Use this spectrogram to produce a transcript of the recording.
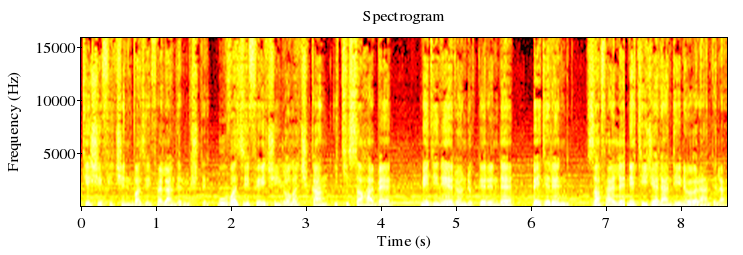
keşif için vazifelendirmişti. Bu vazife için yola çıkan iki sahabe Medine'ye döndüklerinde Bedir'in zaferle neticelendiğini öğrendiler.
